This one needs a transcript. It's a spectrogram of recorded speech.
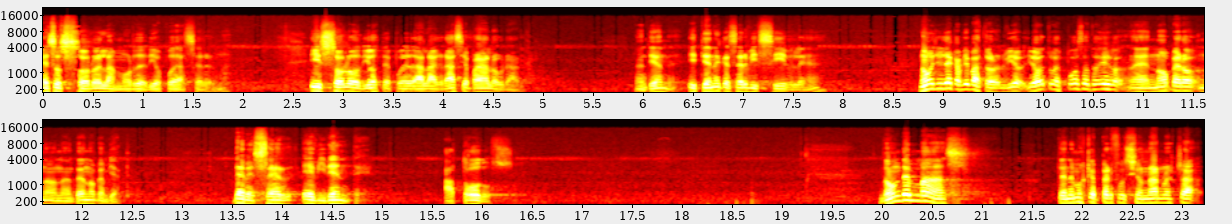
Eso solo el amor de Dios puede hacer, hermano. Y solo Dios te puede dar la gracia para lograrlo. ¿Me entiendes? Y tiene que ser visible. ¿eh? No, yo ya cambié, pastor. Yo, tu esposa, tu hijo. Eh, no, pero no, no, entonces no cambiaste. Debe ser evidente a todos. ¿Dónde más tenemos que perfeccionar nuestra,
